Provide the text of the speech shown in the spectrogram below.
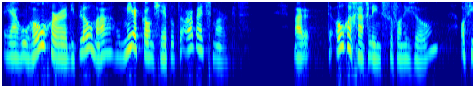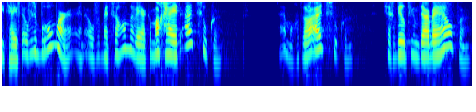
ja, hoe hoger diploma, hoe meer kans je hebt op de arbeidsmarkt. Maar de ogen gaan glinsteren van uw zoon als hij het heeft over zijn brommer en over met zijn handen werken. Mag hij het uitzoeken? Hij mag het wel uitzoeken. Zeg, wilt u hem daarbij helpen?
